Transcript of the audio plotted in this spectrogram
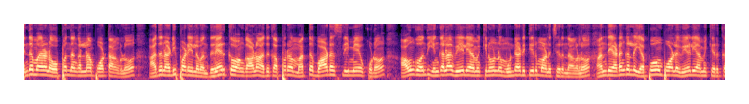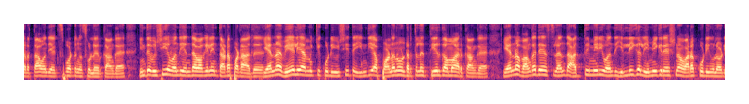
எந்த மாதிரியான ஒப்பந்தங்கள்லாம் போட்டாங்களோ அதன் அடிப்படையில் வந்து மேற்கு வங்காளம் அதுக்கப்புறம் மற்ற பார்டர்ஸ்லையுமே கூட அவங்க வந்து எங்கெல்லாம் வேலி அமைக்கணும்னு முன்னாடி தீர்மானிச்சிருந்தாங்களோ அந்த இடங்கள்ல எப்பவும் போல வேலி அமைக்க இருக்கிறதா வந்து எக்ஸ்பர்ட்டுங்க சொல்லியிருக்காங்க. இந்த விஷயம் வந்து எந்த வகையிலையும் தடப்படாது. ஏன்னா வேலி அமைக்கக்கூடிய விஷயத்தை இந்தியா பண்ணணுன்றதுல தீர்க்கமாக இருக்காங்க. ஏன்னா வங்கதேசத்துலேருந்து அத்துமீறி வந்து இல்லீகல் இமிகிரேஷனாக வரக்கூடியவங்களோட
